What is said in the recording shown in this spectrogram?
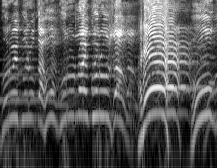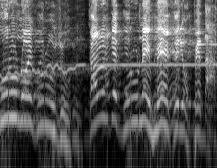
ગુરુ ગુરુ કા. હું ગુરુ નોય ગુરુ છું. અરે! હું ગુરુ નોય ગુરુ છું. કારણ કે ગુરુ ને મેં કર્યો પેદા.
